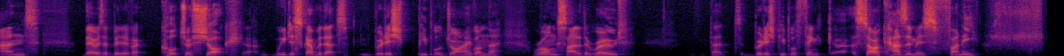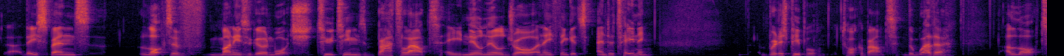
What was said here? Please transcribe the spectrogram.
and there was a bit of a culture shock. We discovered that British people drive on the wrong side of the road, that British people think uh, sarcasm is funny. Uh, they spend lots of money to go and watch two teams battle out a nil-nil draw, and they think it's entertaining. British people talk about the weather a lot.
